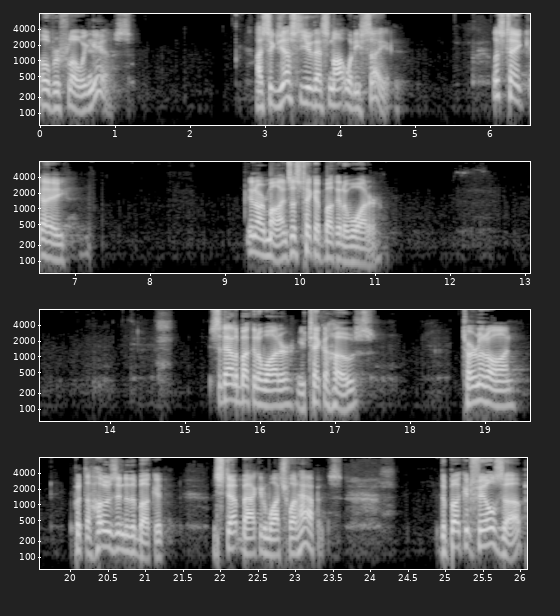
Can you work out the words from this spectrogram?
overflowing is. I suggest to you that's not what he's saying. Let's take a, in our minds, let's take a bucket of water. Sit down a bucket of water, you take a hose turn it on, put the hose into the bucket, step back and watch what happens. The bucket fills up,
